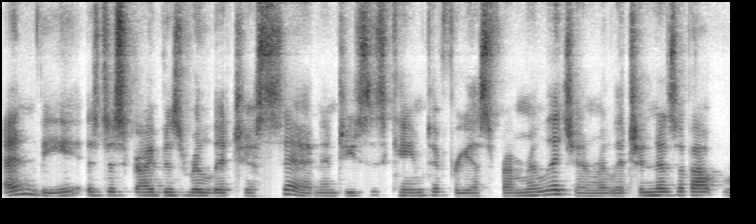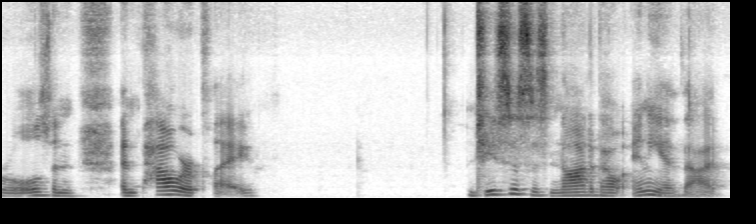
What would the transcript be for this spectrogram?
Envy is described as religious sin and jesus came to free us from religion. Religion is about rules and and power play. Jesus is not about any of that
